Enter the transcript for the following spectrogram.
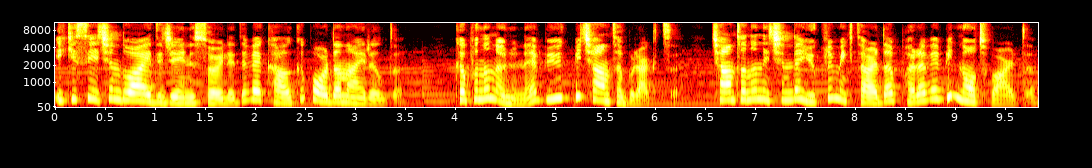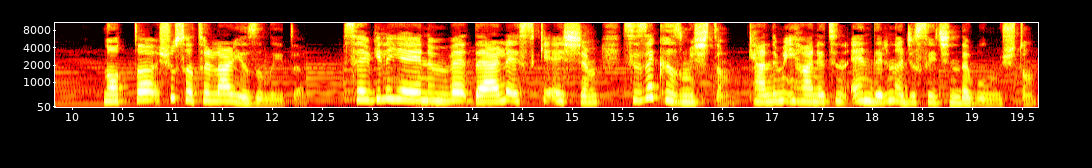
ikisi için dua edeceğini söyledi ve kalkıp oradan ayrıldı. Kapının önüne büyük bir çanta bıraktı. Çantanın içinde yüklü miktarda para ve bir not vardı. Notta şu satırlar yazılıydı. Sevgili yeğenim ve değerli eski eşim, size kızmıştım. Kendimi ihanetin en derin acısı içinde bulmuştum.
